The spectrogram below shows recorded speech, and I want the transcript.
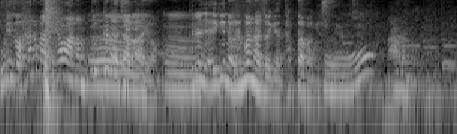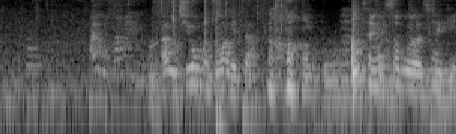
우리도 하루만 샤워 안 하면 끈끈하잖아요. 응. 그러니 애기는 얼마나 저기 답답하겠어요. 오. 말은 못 아이고, 사모님. 아유 지호면 좋아하겠다. 이뻐. 재밌어 보여, 책이.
